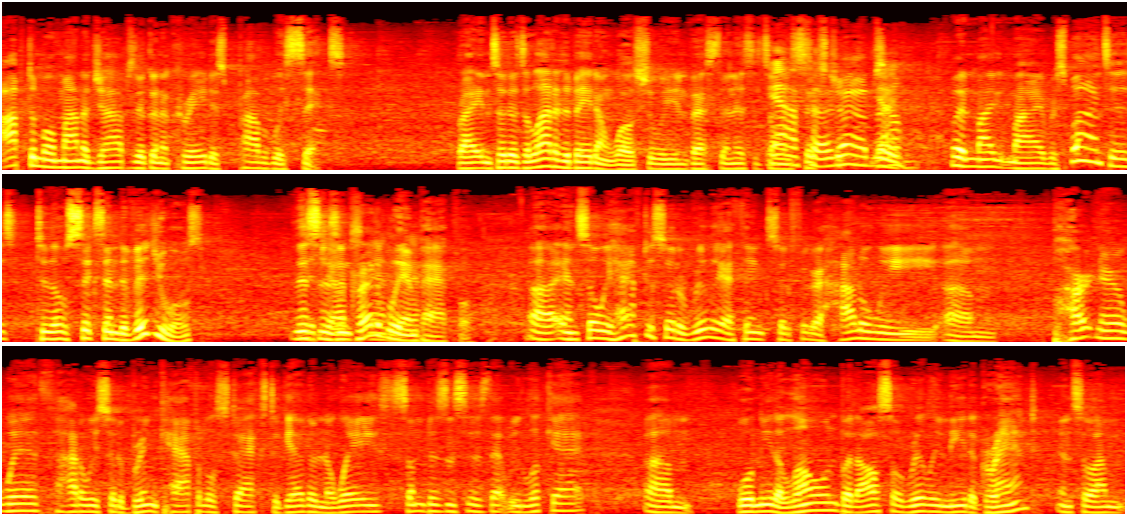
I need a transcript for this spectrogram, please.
optimal amount of jobs they're going to create is probably six. Right, and so there's a lot of debate on well, should we invest in this? It's Yeah, only six so- jobs. yeah. But my, my response is to those six individuals, this is incredibly impactful. Uh, and so we have to sort of really, I think, sort of figure out how do we um, partner with, how do we sort of bring capital stacks together in a way some businesses that we look at um, will need a loan, but also really need a grant. And so I'm,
